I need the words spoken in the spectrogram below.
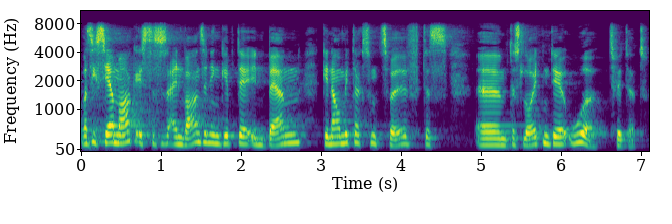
Was ich sehr mag, ist, dass es einen Wahnsinnigen gibt, der in Bern genau mittags um zwölf das, äh, das Läuten der Uhr twittert.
